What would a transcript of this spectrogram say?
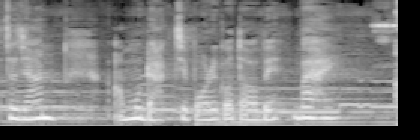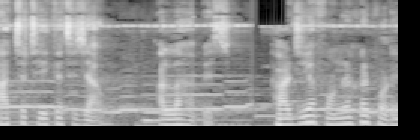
আচ্ছা যান। আম্মু ডাকছে, পরে কথা হবে। বাই। আচ্ছা ঠিক আছে, যাও। আল্লাহ হাফেজ। ফারজিয়া ফোন রাখার পরে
